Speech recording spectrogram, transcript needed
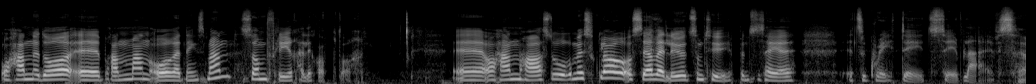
Og han er da eh, brannmann og redningsmann som flyr helikopter. Eh, og han har store muskler og ser veldig ut som typen som sier It's a great day to save lives. Ja.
